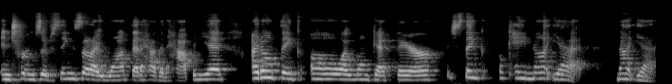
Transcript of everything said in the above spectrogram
in terms of things that I want that haven't happened yet. I don't think, oh, I won't get there. I just think, okay, not yet, not yet,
